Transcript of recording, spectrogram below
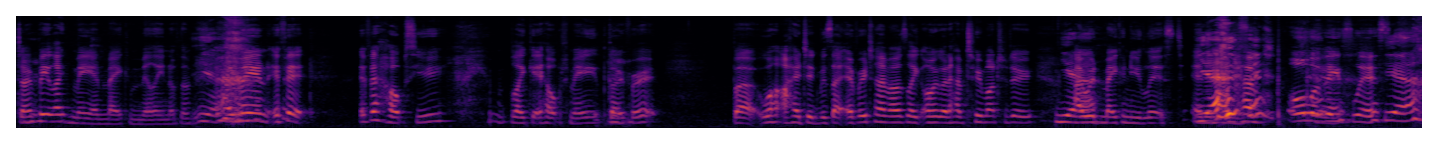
don't Mhm. be like me and make a million of them. Yeah. I mean, if it if it helps you, like it helped me, go Mm. for it. But what I did was that every time I was like, oh my god, I have too much to do, Yeah. I would make a new list and Yeah. then I'd have all of Yeah. these lists. Yeah.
